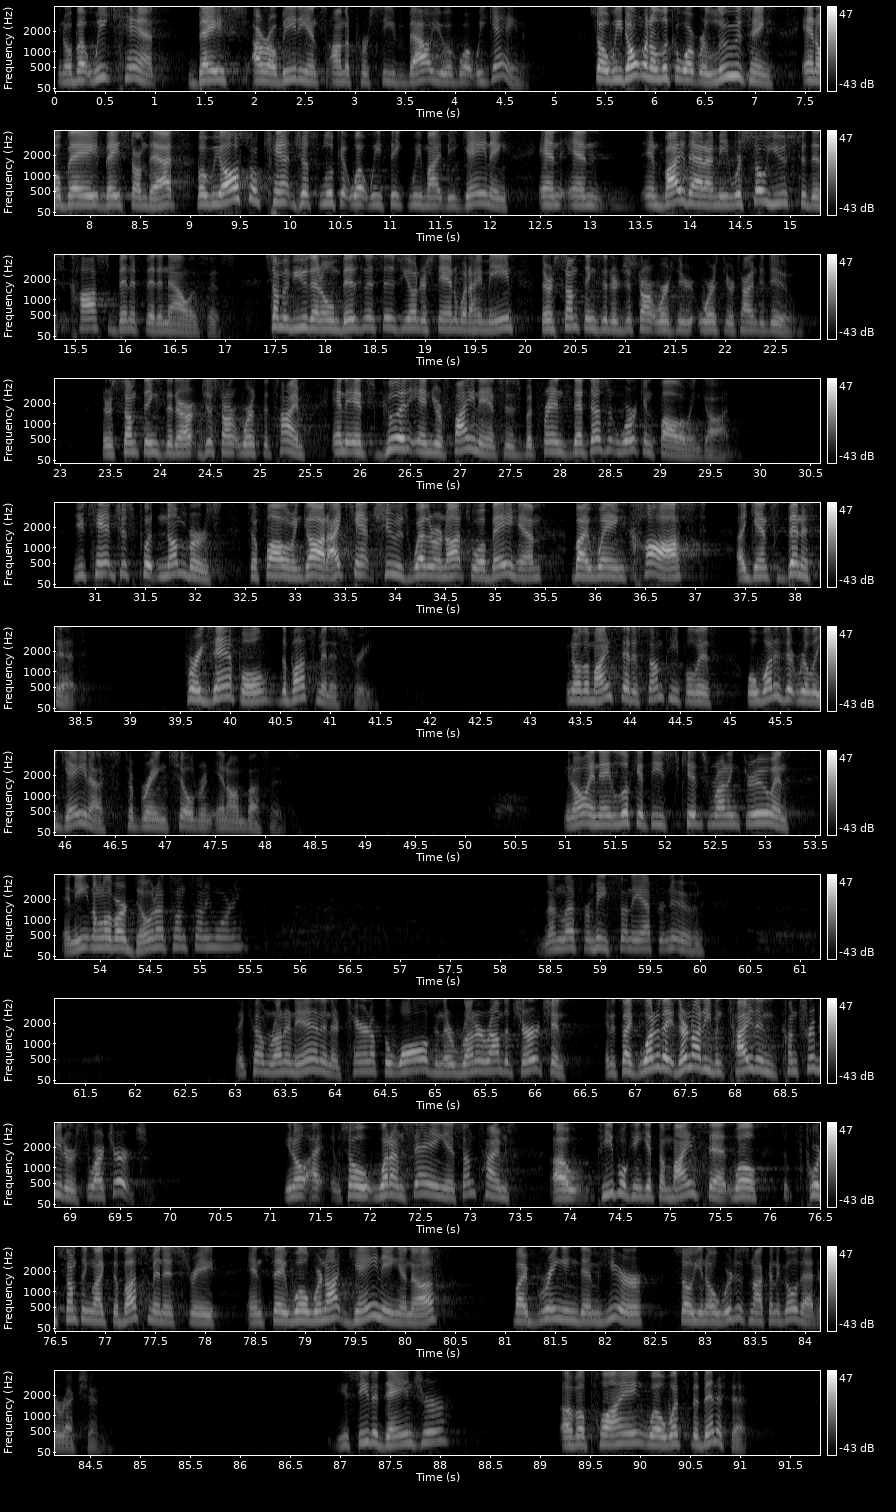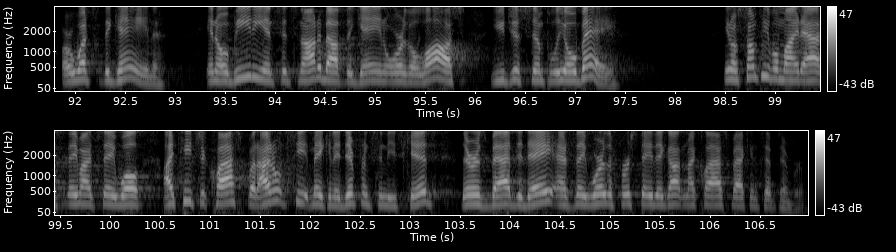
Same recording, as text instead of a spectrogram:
You know, but we can't base our obedience on the perceived value of what we gain. So we don't want to look at what we're losing and obey based on that, but we also can't just look at what we think we might be gaining. And, and, and by that, I mean we're so used to this cost benefit analysis. Some of you that own businesses, you understand what I mean. There are some things that are just aren't worth your, worth your time to do. There's some things that are, just aren't worth the time. And it's good in your finances, but friends, that doesn't work in following God. You can't just put numbers to following God. I can't choose whether or not to obey Him by weighing cost against benefit. For example, the bus ministry. You know, the mindset of some people is well, what does it really gain us to bring children in on buses? You know, and they look at these kids running through and, and eating all of our donuts on Sunday morning. None left for me Sunday afternoon. They come running in and they're tearing up the walls and they're running around the church. And, and it's like, what are they? They're not even tithing contributors to our church. You know, I, so what I'm saying is sometimes uh, people can get the mindset, well, towards something like the bus ministry and say, well, we're not gaining enough by bringing them here, so, you know, we're just not going to go that direction. Do you see the danger of applying, well, what's the benefit? Or what's the gain? In obedience, it's not about the gain or the loss, you just simply obey. You know, some people might ask, they might say, Well, I teach a class, but I don't see it making a difference in these kids. They're as bad today as they were the first day they got in my class back in September.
